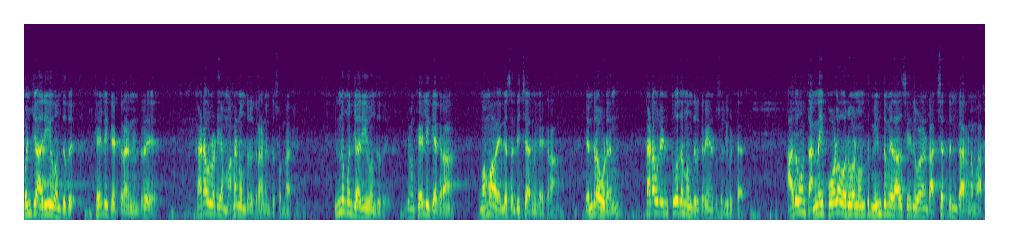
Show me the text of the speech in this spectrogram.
கொஞ்சம் அறிவு வந்தது. கேள்வி கேட்கிறான் என்று கடவுளுடைய மகன் வந்திருக்கிறான் என்று சொன்னார்கள். இன்னும் கொஞ்சம் அறிவு வந்தது. இவன் கேள்வி கேட்கிறான் உங்க அம்மாவை எங்க சந்திச்சாருன்னு கேட்கிறான். என்றவுடன் கடவுளின் தூதன் வந்திருக்கிறேன் என்று சொல்லிவிட்டார். அதுவும் தன்னை போல ஒருவன் வந்து மீண்டும் ஏதாவது செய்து விட அச்சத்தின் காரணமாக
